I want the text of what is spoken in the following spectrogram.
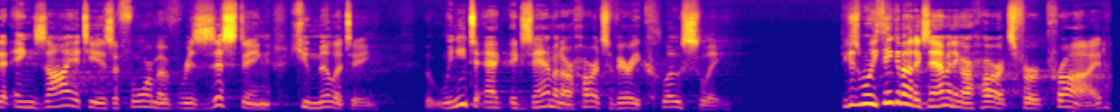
that anxiety is a form of resisting humility, we need to ag- examine our hearts very closely. Because when we think about examining our hearts for pride,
